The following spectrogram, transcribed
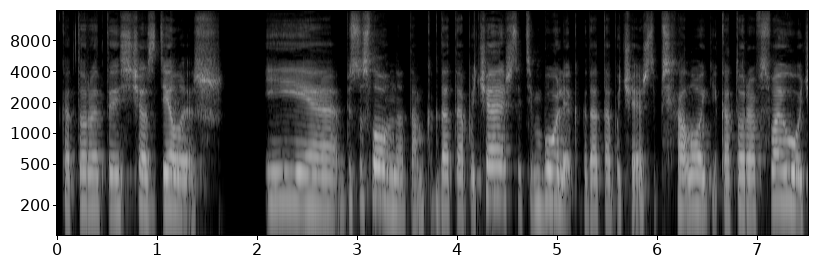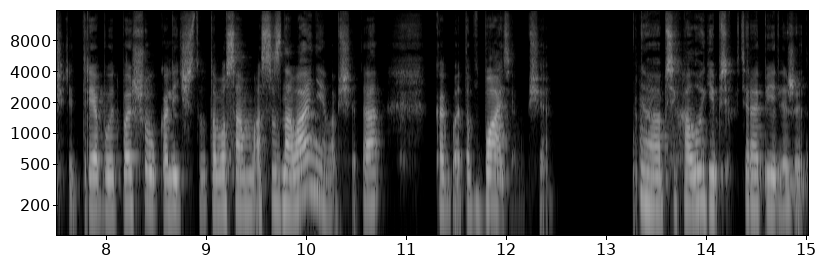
которое ты сейчас делаешь и, безусловно, там, когда ты обучаешься, тем более, когда ты обучаешься психологии, которая, в свою очередь, требует большого количества того самого осознавания вообще, да, как бы это в базе вообще а, психологии, психотерапии лежит.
